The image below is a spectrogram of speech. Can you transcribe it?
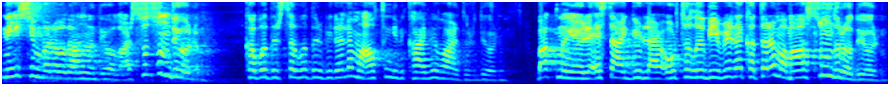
Ne işin var o adamla diyorlar. Susun diyorum. Kabadır sabadır Bilal ama altın gibi kalbi vardır diyorum. Bakmayın öyle eser gürler ortalığı birbirine katar ama masumdur o diyorum.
